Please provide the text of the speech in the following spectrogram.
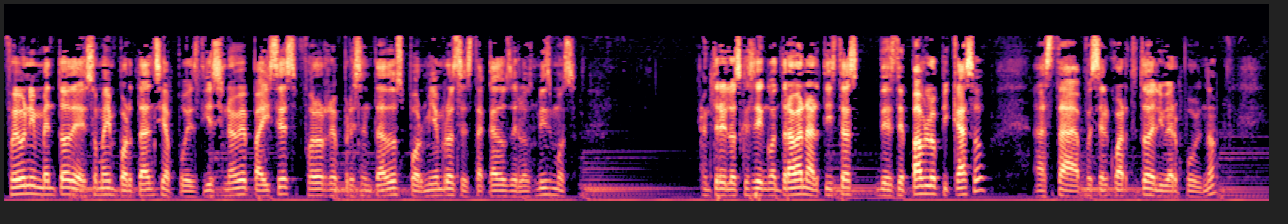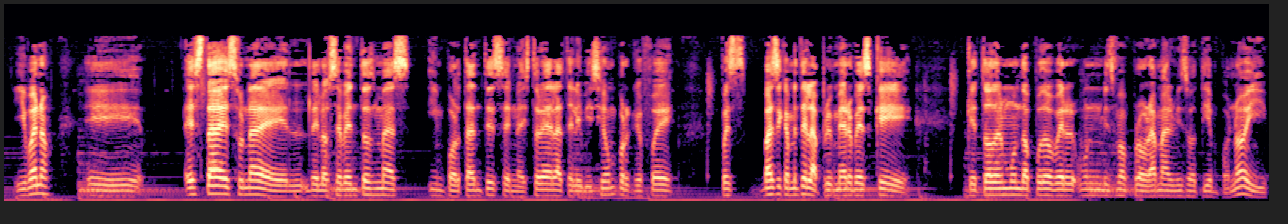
Fue un invento de suma importancia, pues 19 países fueron representados por miembros destacados de los mismos, entre los que se encontraban artistas desde Pablo Picasso hasta pues el cuarteto de Liverpool, ¿no? Y bueno, eh, esta es de, de, los eventos más importantes en la historia de la televisión porque fue pues básicamente la primera vez que que todo el mundo pudo ver un mismo programa al mismo tiempo, ¿no? Y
